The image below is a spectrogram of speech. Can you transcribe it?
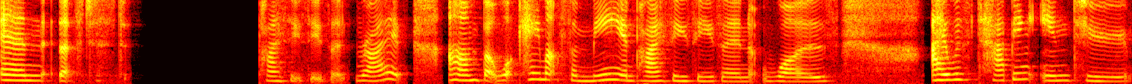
And that's just Pisces season, right? Um, but what came up for me in Pisces season was I was tapping into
